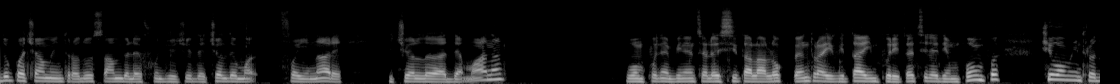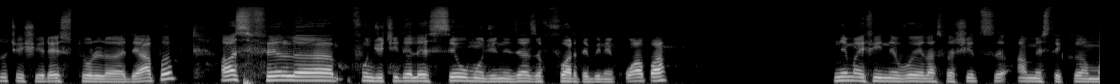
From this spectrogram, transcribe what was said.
După ce am introdus ambele fungicide, cel de făinare și cel uh, de mană, vom pune bineînțeles sita la loc pentru a evita impuritățile din pompă și vom introduce și restul uh, de apă. Astfel uh, fungicidele se omogenizează foarte bine cu apa, ne mai fi nevoie la sfârșit să amestecăm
